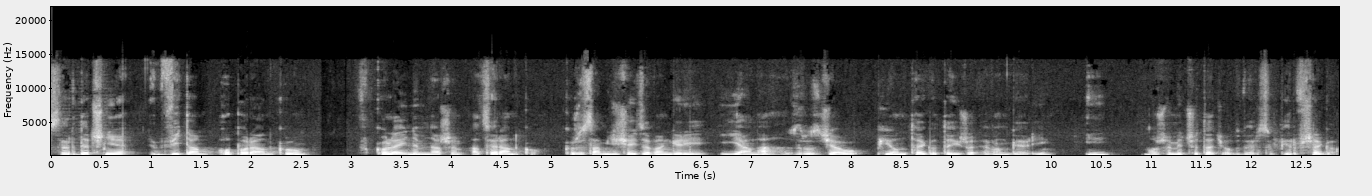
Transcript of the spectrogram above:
Serdecznie witam o poranku w kolejnym naszym aceranku. Korzystamy dzisiaj z Ewangelii Jana, z rozdziału 5 tejże Ewangelii i możemy czytać od wersu pierwszego.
